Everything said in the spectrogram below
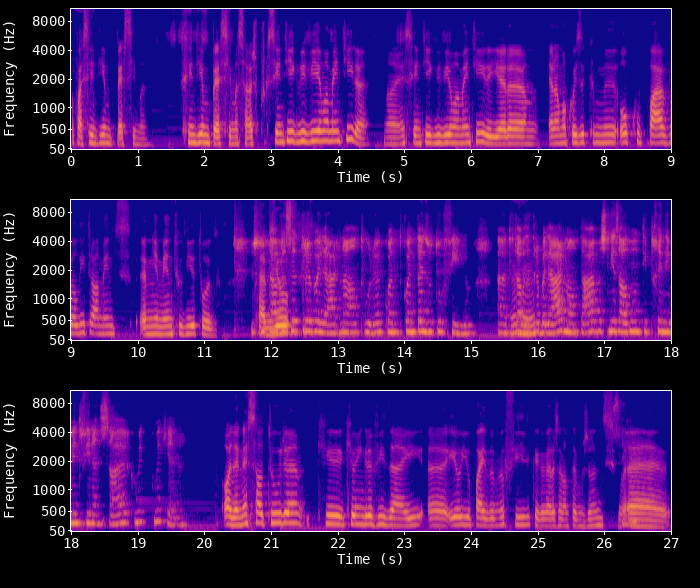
Opa, sentia-me péssima, sentia-me péssima, sabes? Porque sentia que vivia uma mentira, não é? Sentia que vivia uma mentira e era, era uma coisa que me ocupava literalmente a minha mente o dia todo. Mas tu estavas eu... a trabalhar na altura, quando, quando tens o teu filho, uh, tu estavas uhum. a trabalhar, não estavas? Tinhas algum tipo de rendimento financeiro? Como é, como é que era? Olha, nessa altura que, que eu engravidei, uh, eu e o pai do meu filho, que agora já não estamos juntos, uh,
